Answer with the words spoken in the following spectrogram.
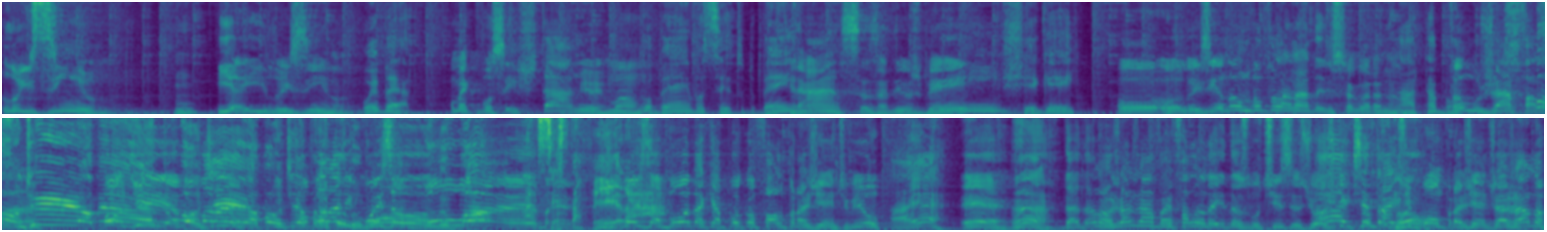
Luizinho. E aí, Luizinho? Oi, Beto. Como é que você está, meu irmão? Tô bem, você, tudo bem? Graças a Deus, bem. Cheguei. Ô, ô, Luizinho, não, não vamos falar nada disso agora, não. Ah, tá bom. Vamos já falar. Bom dia, Beto! Bom dia, Bom dia, bom dia vamos pra falar de coisa mundo. boa. Boa é, sexta-feira. de Coisa boa, daqui a pouco eu falo pra gente, viu? Ah, é? É. Ah. Da- não, já já, vai falando aí das notícias de hoje. Ah, o que, que você então tá traz de bom. bom pra gente? Já já, não.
